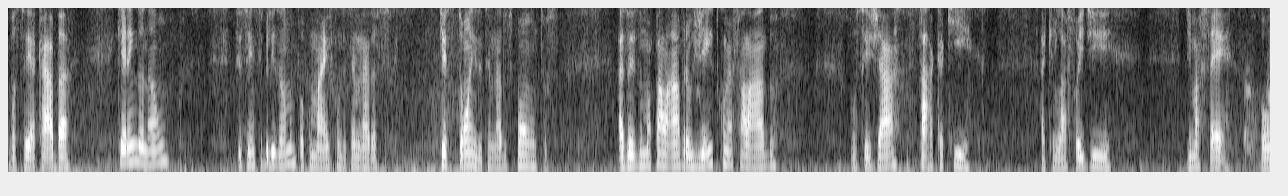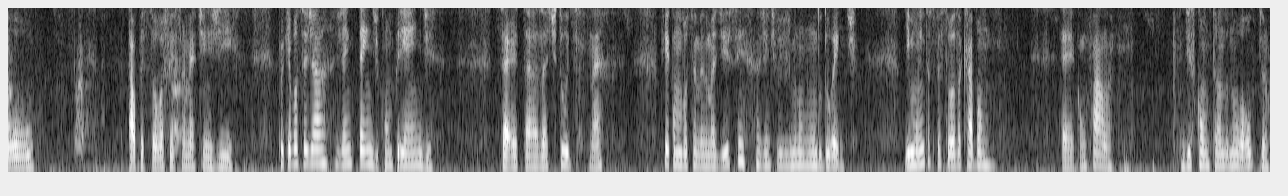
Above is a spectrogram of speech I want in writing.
você acaba, querendo ou não, se sensibilizando um pouco mais com determinadas questões, determinados pontos. Às vezes uma palavra, o jeito como é falado, você já saca que aquilo lá foi de, de má fé, ou tal pessoa fez para me atingir. Porque você já, já entende, compreende certas atitudes, né? Porque como você mesma disse, a gente vive num mundo doente. E muitas pessoas acabam, é, como fala, descontando no outro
